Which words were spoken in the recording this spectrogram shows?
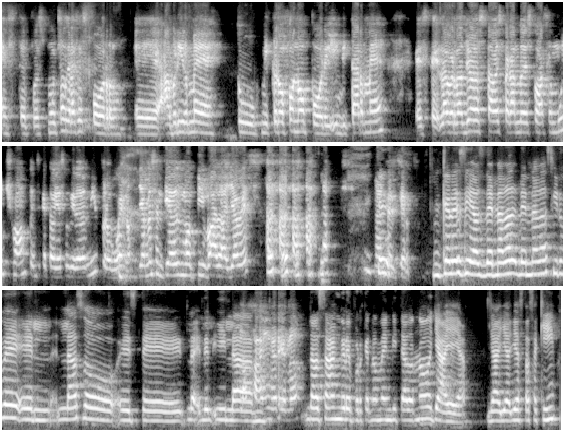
Este, pues muchas gracias por eh, abrirme tu micrófono, por invitarme. Este, la verdad, yo estaba esperando esto hace mucho, pensé que te habías subido de mí, pero bueno, ya me sentía desmotivada, ¿ya ves? no, es cierto. ¿Qué decías? De nada, de nada sirve el lazo, este, y la, sangre, ¿no? La sangre, porque no me ha invitado. No, ya, ya, ya. Ya, ya, ya estás aquí.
